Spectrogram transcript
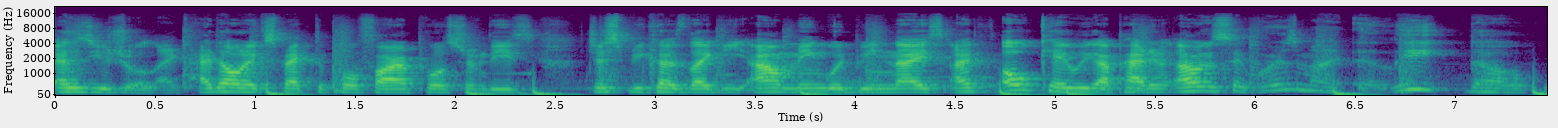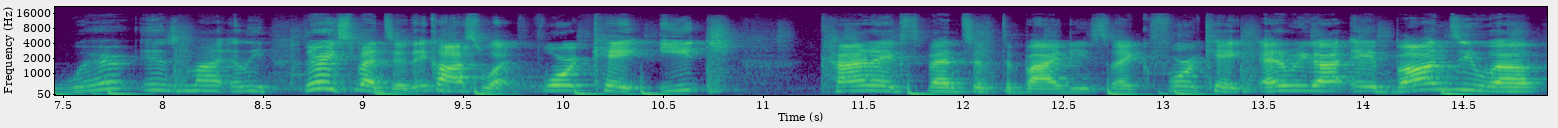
as usual, like I don't expect to pull fire pulls from these just because like Yao Ming would be nice. I okay, we got Patty. I was gonna say, where's my elite though? Where is my elite? They're expensive. They cost what 4K each. Kind of expensive to buy these, like 4K. And we got a Bonzi well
